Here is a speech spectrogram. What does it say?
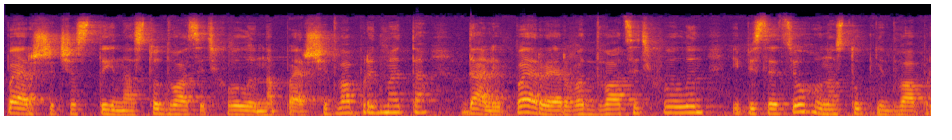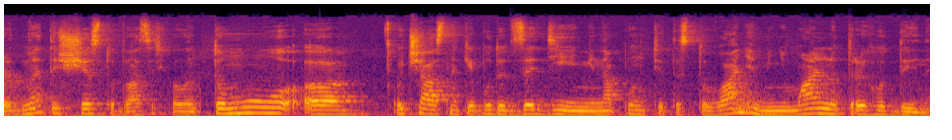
Перша частина 120 хвилин на перші два предмети. Далі перерва 20 хвилин. І після цього наступні два предмети ще 120 хвилин. Тому е, учасники будуть задіяні на пункті тестування мінімально 3 години.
